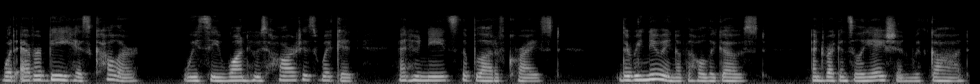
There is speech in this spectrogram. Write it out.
whatever be his color, we see one whose heart is wicked, and who needs the blood of Christ, the renewing of the Holy Ghost, and reconciliation with God.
